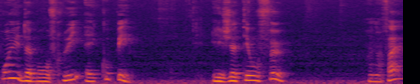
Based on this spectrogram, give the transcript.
point de bons fruits est coupé et jeté au feu en enfer.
